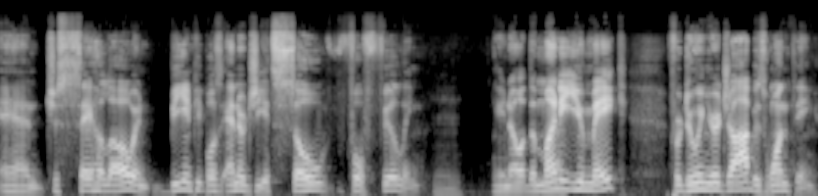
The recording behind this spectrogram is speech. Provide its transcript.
and just say hello and be in people's energy. It's so fulfilling. Mm. You know, the money you make for doing your job is one thing,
